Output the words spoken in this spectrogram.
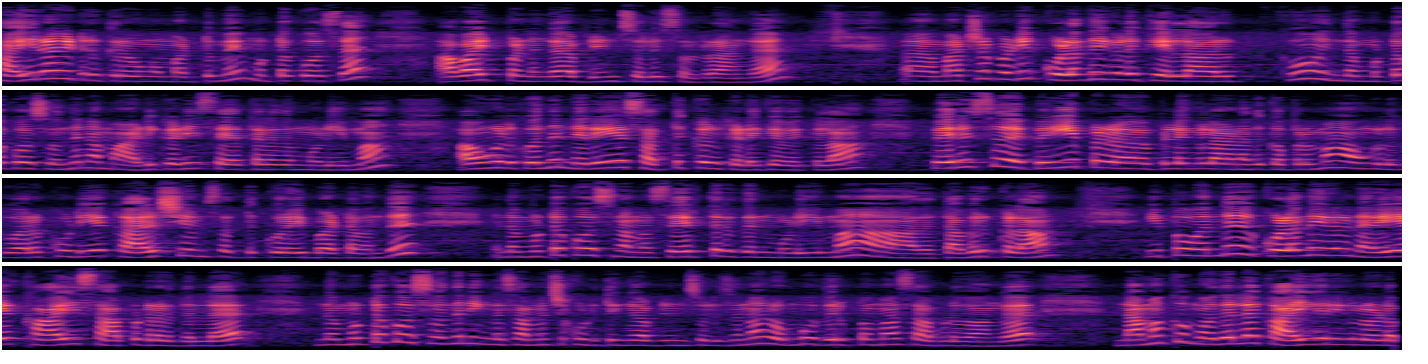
தைராய்டு இருக்கிறவங்க மட்டுமே முட்டைக்கோஸை அவாய்ட் பண்ணுங்க அப்படின்னு சொல்லி சொல்கிறாங்க மற்றபடி குழந்தைகளுக்கு எல்லாருக்கும் இந்த முட்டைக்கோஸ் வந்து நம்ம அடிக்கடி சேர்த்துறது மூலிமா அவங்களுக்கு வந்து நிறைய சத்துக்கள் கிடைக்க வைக்கலாம். பெருசு பெரிய பிள்ளைங்களானதுக்கப்புறமா அவங்களுக்கு வரக்கூடிய கால்சியம் சத்து குறைபாட்டை வந்து இந்த முட்டைக்கோஸ் நம்ம சேர்த்துறதன் மூலிமா அதை தவிர்க்கலாம். இப்போ வந்து குழந்தைகள் நிறைய காய் சாப்பிட்றதில்ல. இந்த முட்டைக்கோஸ் வந்து நீங்கள் சமைச்சு கொடுத்தீங்க அப்படின்னு சொல்லி சொன்னால் ரொம்ப விருப்பமாக சாப்பிடுவாங்க. நமக்கு முதல்ல காய்கறிகளோட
